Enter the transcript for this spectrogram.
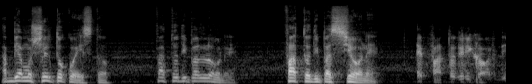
abbiamo scelto questo, fatto di pallone, fatto di passione e fatto di ricordi.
